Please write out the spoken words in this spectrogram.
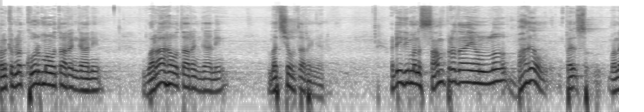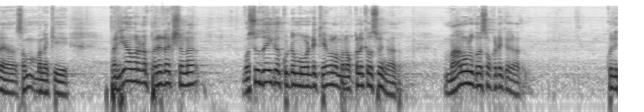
మనకున్న కూర్మ అవతారం కానీ వరాహ అవతారం కానీ మత్స్య అవతారం కానీ అంటే ఇది మన సాంప్రదాయంలో భాగం. మన సం- మనకి పర్యావరణ పరిరక్షణ వసుదైక కుటుంబం అంటే కేవలం మన ఒక్కరి కోసమే కాదు. మానవుల కోసం ఒకటికే కాదు. కొన్ని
